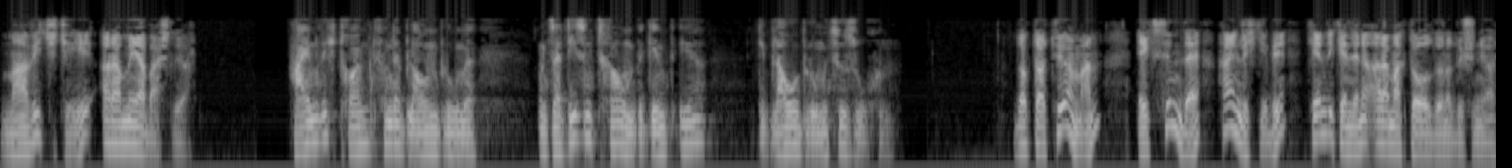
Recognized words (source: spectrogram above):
mavi çiçeği aramaya başlıyor. Heinrich träumt von der blauen Blume, und seit diesem Traum beginnt er, die blaue Blume zu suchen. Doktor Thürmann, X'in de Heinrich gibi kendi kendini aramakta olduğunu düşünüyor.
